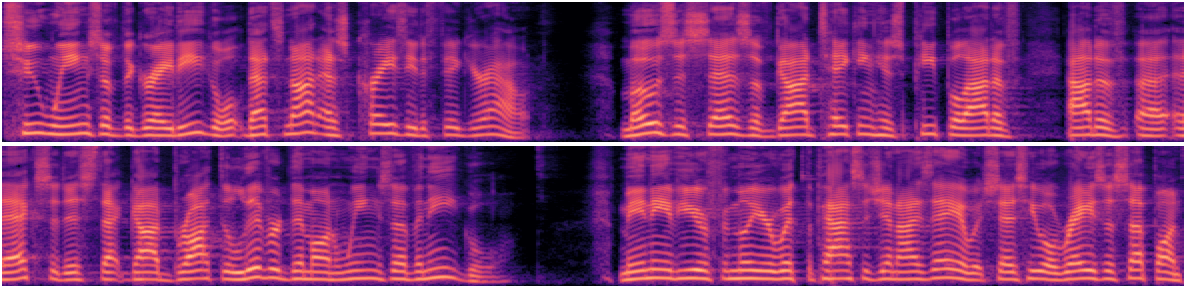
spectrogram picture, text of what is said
two wings of the great eagle, that's not as crazy to figure out. Moses says of God taking his people out of, out of uh, Exodus that God brought, delivered them on wings of an eagle. Many of you are familiar with the passage in Isaiah which says he will raise us up on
